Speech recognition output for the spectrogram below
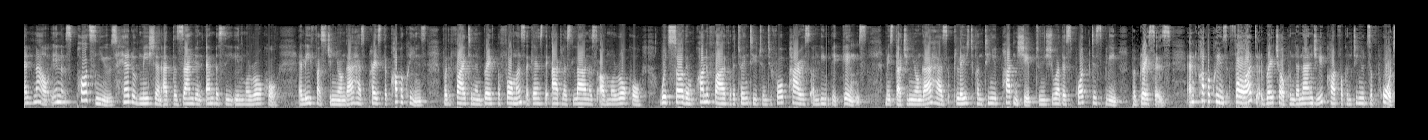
And now, in sports news, head of mission at the Zambian embassy in Morocco, Elifas Chinyonga, has praised the Copper Queens for the fighting and brave performance against the Atlas Lioness of Morocco, which saw them qualify for the 2024 Paris Olympic Games. Mr. Chinyonga has pledged continued partnership to ensure the sport discipline progresses. And Copper Queens forward Rachel Kundananji called for continued support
